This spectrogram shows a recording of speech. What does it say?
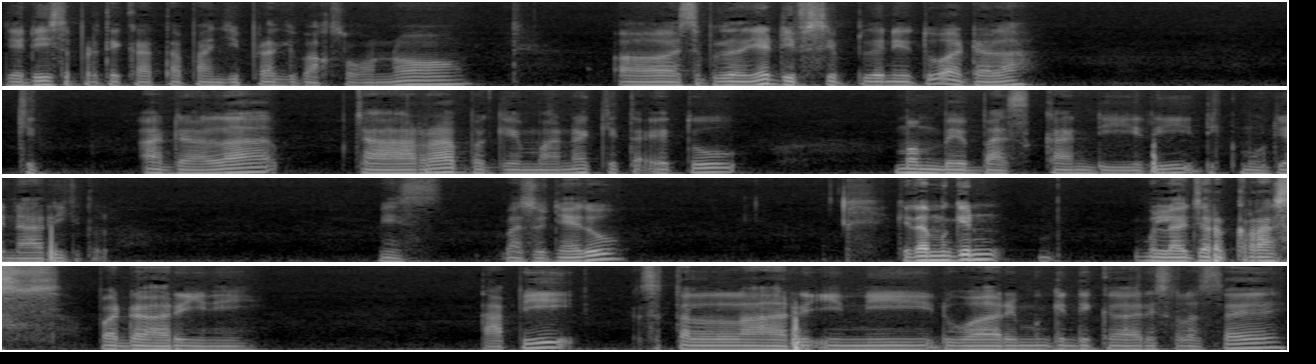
Jadi seperti kata Panji Pragiwaksono uh, sebenarnya disiplin itu adalah adalah cara bagaimana kita itu membebaskan diri di kemudian hari gitu loh. Nih, maksudnya itu kita mungkin belajar keras pada hari ini. Tapi setelah hari ini dua hari mungkin tiga hari selesai,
